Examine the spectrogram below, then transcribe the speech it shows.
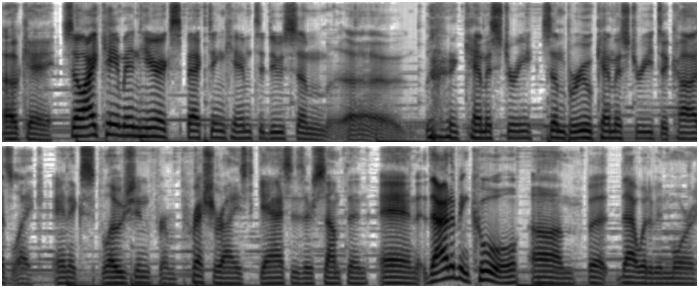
Okay, so I came in here expecting him to do some, uh, chemistry, some brew chemistry to cause like an explosion from pressurized gases or something. And that would have been cool, um, but that would have been more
